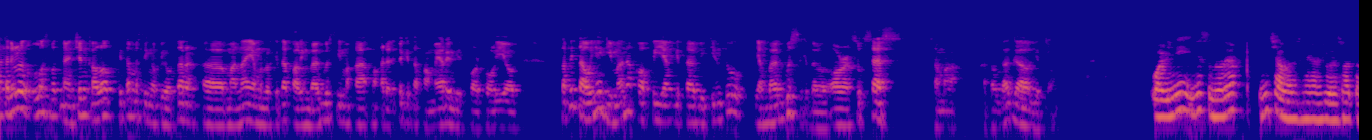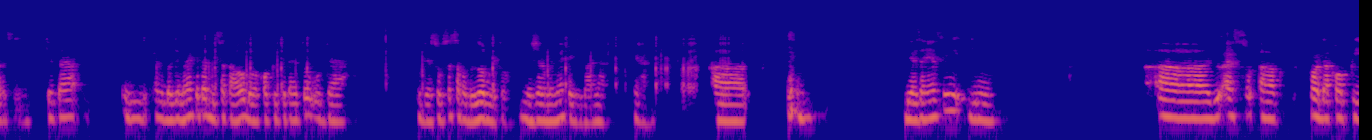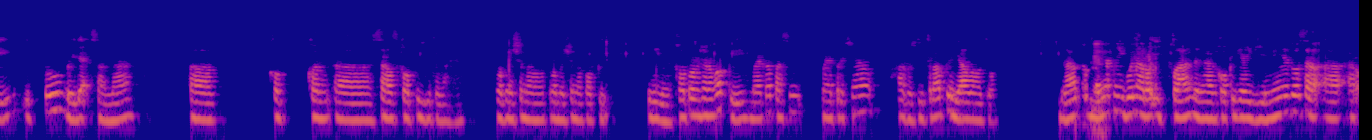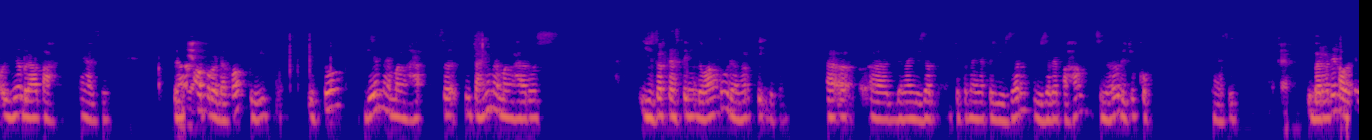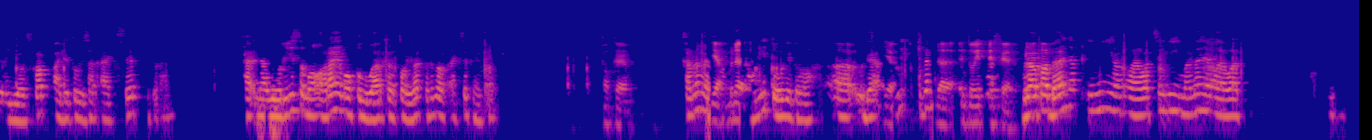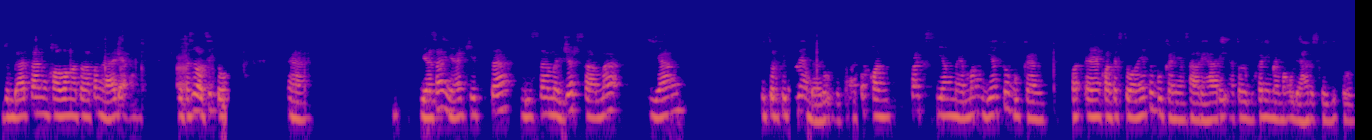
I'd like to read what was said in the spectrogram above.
kan tadi lu lu sempat mention kalau kita mesti ngefilter uh, mana yang menurut kita paling bagus sih maka maka dari itu kita pamerin di portfolio. Tapi taunya gimana kopi yang kita bikin tuh yang bagus gitu or sukses sama atau gagal gitu. Wah ini ini sebenarnya ini challenge-nya US Letter sih. Kita di, bagaimana kita bisa tahu bahwa kopi kita itu udah udah sukses apa belum gitu. Measurementnya kayak gimana ya uh, biasanya sih gini uh, eh, US uh, produk kopi itu beda sama uh, kon, uh, sales kopi gitu lah ya. Professional professional kopi. Jadi kalau professional kopi mereka pasti matriksnya harus diterapin di awal tuh. Berapa okay. banyak nih gue naruh iklan dengan kopi kayak gini terus uh, ROI-nya berapa? Ya sih? Sedangkan yeah. kalau produk kopi itu dia memang setidaknya memang harus user testing doang tuh udah ngerti gitu uh, uh, dengan user kita nanya ke user usernya paham sebenarnya udah cukup. Ya sih. Okay. ibaratnya kalau di bioskop ada tulisan exit gitu kan. Kayak naluri semua orang yang mau keluar ke toilet pasti lewat exit ya sih? Oke. Okay karena nggak ya, benar. itu gitu. Uh, udah ya, ini kita udah intuitif ya. berapa banyak ini yang lewat sini mana yang lewat jembatan kolong atau apa nggak ada kan. Ya, pasti lewat situ. Nah biasanya kita bisa measure sama yang fitur-fitur yang baru gitu atau konteks yang memang dia tuh bukan eh, kontekstualnya tuh bukan yang sehari-hari atau bukan yang memang udah harus kayak gitu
